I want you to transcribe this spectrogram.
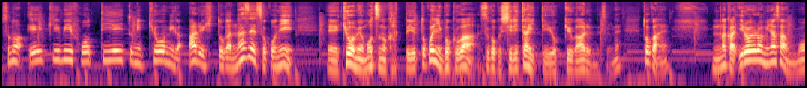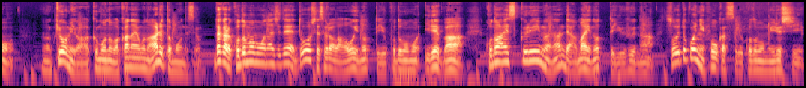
その AKB48 に興味がある人がなぜそこにえー、興味を持つのかっていうとこに僕はすごく知りたいっていう欲求があるんですよね。とかね。なんかいろいろ皆さんも興味が湧くもの湧かないものあると思うんですよ。だから子供も同じでどうして空は青いのっていう子供もいればこのアイスクリームは何で甘いのっていう風なそういうところにフォーカスする子供もいるし、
